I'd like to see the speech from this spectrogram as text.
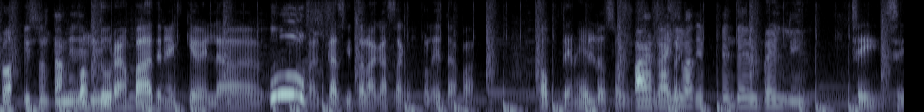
Robinson también. Con Durán vas a tener que ¿verdad? Botar casi toda la casa completa para obtenerlo. so, Para no Riley sé. va a tener que vender el Berlin. Sí, sí.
